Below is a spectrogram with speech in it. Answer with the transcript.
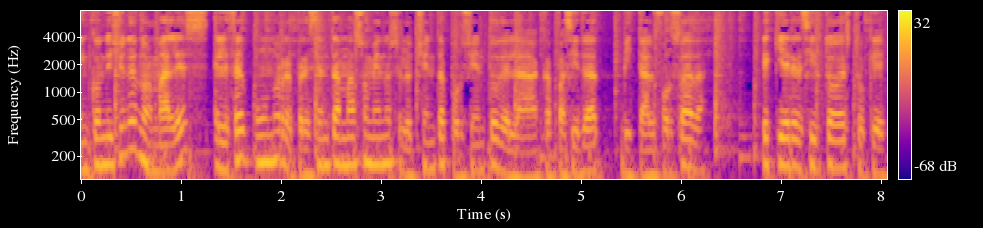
En condiciones normales, el FEB1 representa más o menos el 80% de la capacidad vital forzada. ¿Qué quiere decir todo esto? Que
